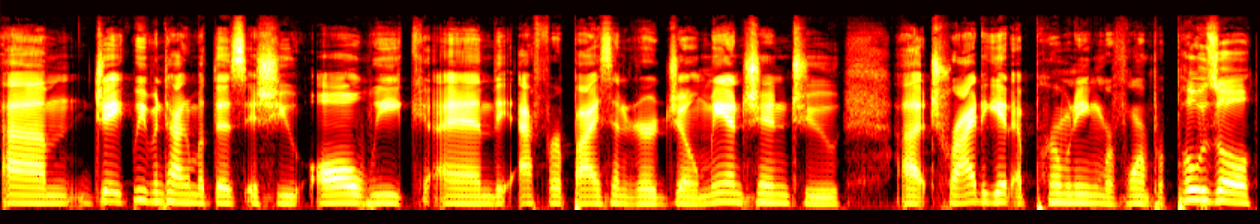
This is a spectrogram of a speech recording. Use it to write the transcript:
Um, Jake, we've been talking about this issue all week and the effort by Senator Joe Manchin to uh, try to get a permitting reform proposal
